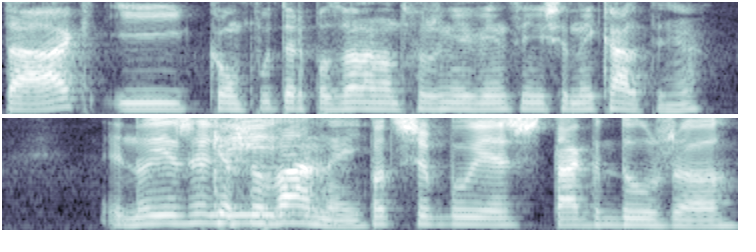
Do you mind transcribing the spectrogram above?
Tak, i komputer pozwala na tworzenie więcej niż jednej karty, nie? No jeżeli Skeszowanej. potrzebujesz tak dużo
